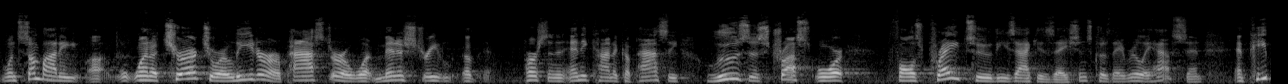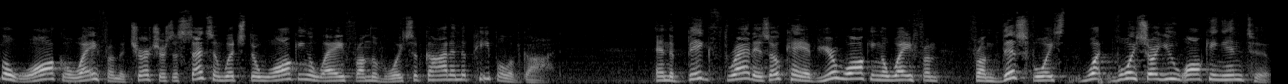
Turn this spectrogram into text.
when somebody uh, when a church or a leader or a pastor or what ministry uh, person in any kind of capacity loses trust or falls prey to these accusations because they really have sinned. And people walk away from the church. There's a sense in which they're walking away from the voice of God and the people of God. And the big threat is okay if you're walking away from from this voice what voice are you walking into?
